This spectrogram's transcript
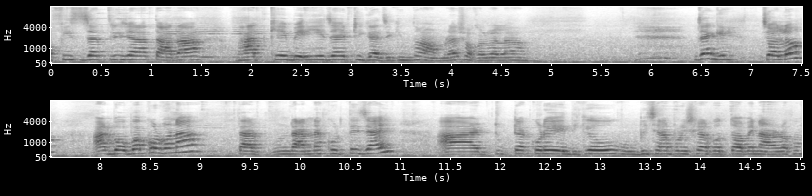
অফিস যাত্রী যারা, তারা ভাত খেয়ে বেরিয়ে যায়, ঠিক আছে, কিন্তু আমরা সকালবেলা যাকে চলো, আর বকবক করব না, তার রান্না করতে যাই, আর টুকটাক করে এদিকেও বিছানা পরিষ্কার করতে হবে, নানা রকম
